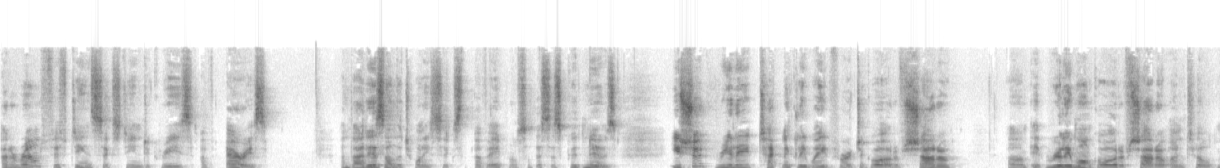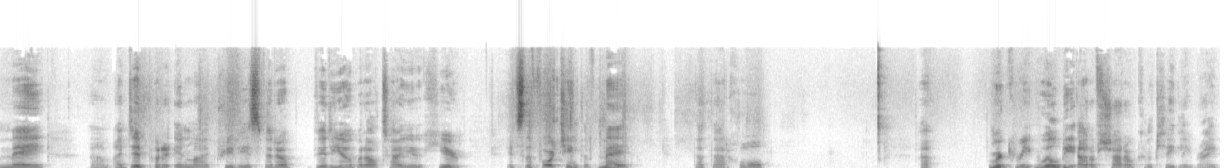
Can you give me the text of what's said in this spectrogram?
at around 15, 16 degrees of Aries. And that is on the 26th of April. So this is good news. You should really technically wait for it to go out of shadow Um, it really won't go out of shadow until May. Um, I did put it in my previous video, video, but I'll tell you here. It's the 14th of May that that whole uh, Mercury will be out of shadow completely, right?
